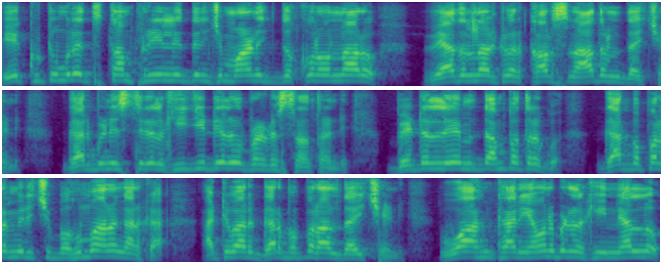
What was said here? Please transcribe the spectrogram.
ఏ కుటుంబంలో అయితే తమ ప్రియులు నిద్రించి మాణించి దుఃఖంలో ఉన్నారో వ్యాధులు ఉన్నటువంటి వారికి కావాల్సిన ఆదరణ దాచండి గర్భిణీ స్త్రీలకు ఈజీ డెలివరీ ప్రకటిస్తున్నాం తండ్రి. బిడ్డలు లేని దంపతులకు గర్భఫలం మీరు ఇచ్చి బహుమానం కనుక అటివారి గర్భఫలాలు దయచేయండి. వివాహం కాని యవన బిడ్డలకి ఈ నెలలో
